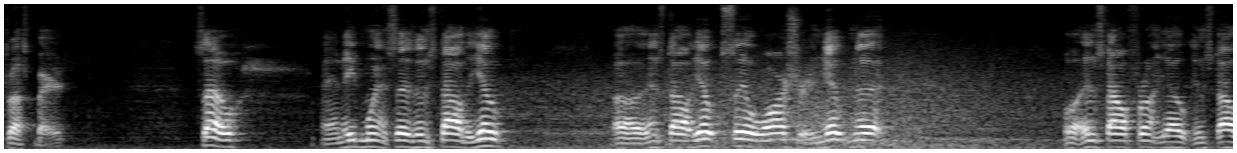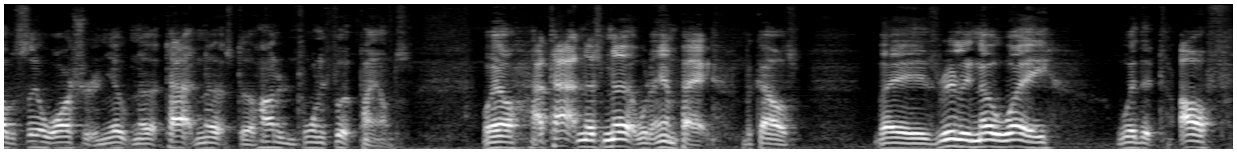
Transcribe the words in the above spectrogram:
thrust bearing. So, and even when it says install the yoke, uh, install yoke seal washer and yoke nut well, install front yoke, install the seal washer and yoke nut, tighten nuts to 120 foot pounds. Well, I tighten this nut with an impact because there's really no way with it off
